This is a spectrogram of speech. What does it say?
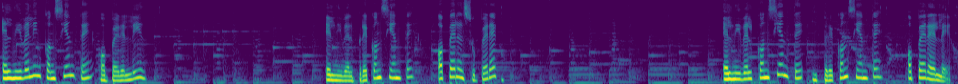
El nivel inconsciente opera el id. El nivel preconsciente opera el superego. El nivel consciente y preconsciente opera el ego.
